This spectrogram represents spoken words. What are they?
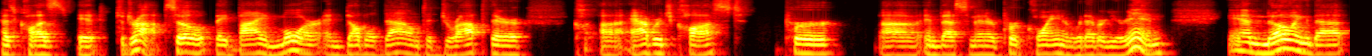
has caused it to drop. So they buy more and double down to drop their uh, average cost per uh, investment or per coin or whatever you're in. And knowing that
